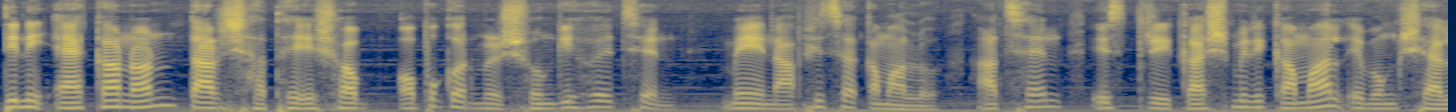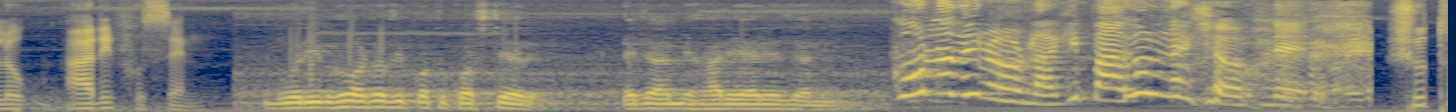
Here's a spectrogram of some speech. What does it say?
তিনি একা নন তার সাথে এসব অপকর্মের সঙ্গী হয়েছেন মেয়ে নাফিসা কামালও আছেন স্ত্রী কাশ্মীরি কামাল এবং শ্যালক আরিফ হোসেন। গরিব হওয়াটা যে কত কষ্টের এটা আমি হারিয়ে হারিয়ে জানি। পাগল নাকি আপনি? সূত্র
